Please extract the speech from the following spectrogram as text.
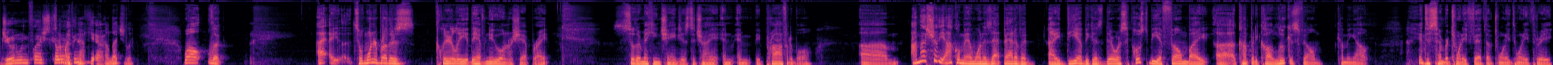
June when Flash is coming? Out? like I think. that. Yeah. allegedly. Well, look, I, I so Warner Brothers clearly they have new ownership, right? So they're making changes to try and, and be profitable. Um, I'm not sure the Aquaman one is that bad of an idea because there was supposed to be a film by uh, a company called Lucasfilm coming out in December 25th of 2023,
